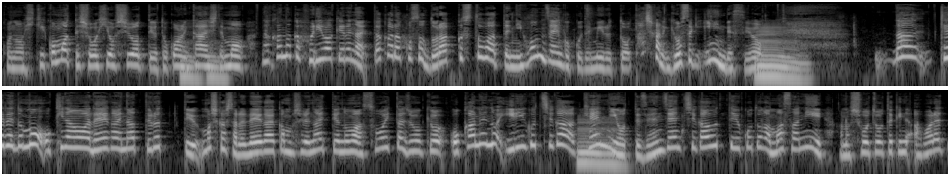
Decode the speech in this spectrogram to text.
この引きこもって消費をしようっていうところに対しても、なかなか振り分けれない。だからこそドラッグストアって日本全国で見ると確かに業績いいんですよ。うんだけれども沖縄は例外になってるっていうもしかしたら例外かもしれないっていうのはそういった状況お金の入り口が県によって全然違うっていうことがまさにあの象徴的に現れ現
